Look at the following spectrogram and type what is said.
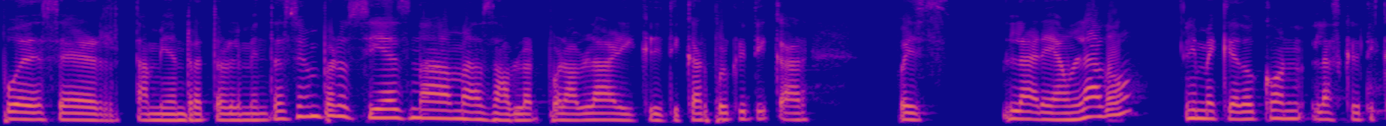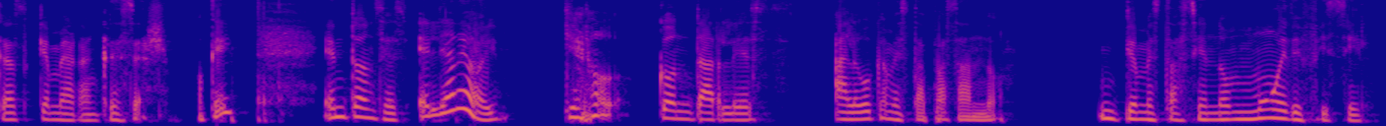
Puede ser también retroalimentación, pero si es nada más hablar por hablar y criticar por criticar, pues la haré a un lado y me quedo con las críticas que me hagan crecer, ¿ok? Entonces, el día de hoy quiero contarles algo que me está pasando, que me está haciendo muy difícil.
